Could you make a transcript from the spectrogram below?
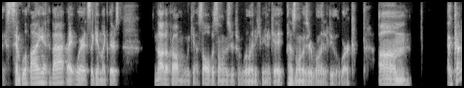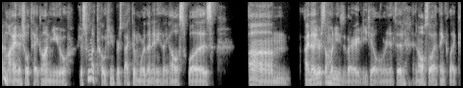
like simplifying it to that, right? Where it's again like there's not a problem we can't solve as long as you're willing to communicate and as long as you're willing to do the work. Um, kind of my initial take on you, just from a coaching perspective, more than anything else, was um, I know you're someone who's very detail oriented, and also I think like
